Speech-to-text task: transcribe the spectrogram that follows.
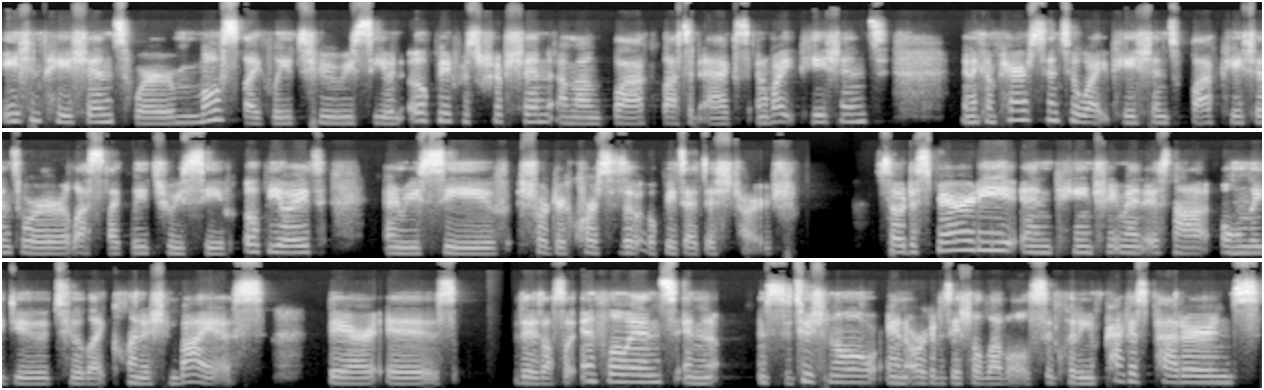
Asian patients were most likely to receive an opiate prescription among Black, Latinx, and white patients. And in comparison to white patients, Black patients were less likely to receive opioids and receive shorter courses of opiates at discharge. So disparity in pain treatment is not only due to like clinician bias. There is there's also influence in institutional and organizational levels, including practice patterns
